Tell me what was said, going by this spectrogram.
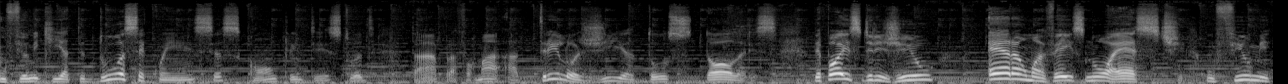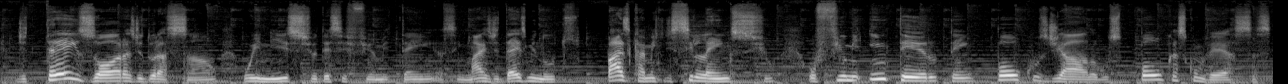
um filme que ia ter duas sequências com Clint Eastwood, tá, para formar a trilogia dos dólares. Depois dirigiu Era uma vez no Oeste, um filme de três horas de duração. O início desse filme tem assim mais de 10 minutos, basicamente de silêncio. O filme inteiro tem poucos diálogos, poucas conversas,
